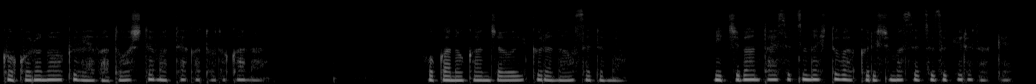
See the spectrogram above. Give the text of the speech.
心の奥へはどうしても手が届かない。他の患者をいくら治せても一番大切な人は苦しませ続けるだけ。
